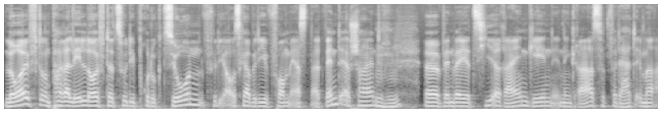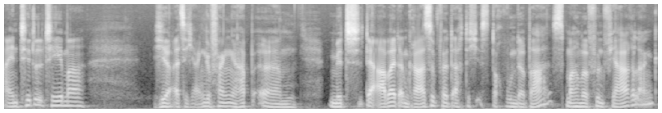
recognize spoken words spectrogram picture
läuft und parallel läuft dazu die Produktion für die Ausgabe, die vorm ersten Advent erscheint. Mhm. Äh, wenn wir jetzt hier reingehen in den Grashüpfer, der hat immer ein Titelthema. Hier, als ich angefangen habe, ähm, mit der Arbeit am Grashüpfer dachte ich, ist doch wunderbar. Das machen wir fünf Jahre lang.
